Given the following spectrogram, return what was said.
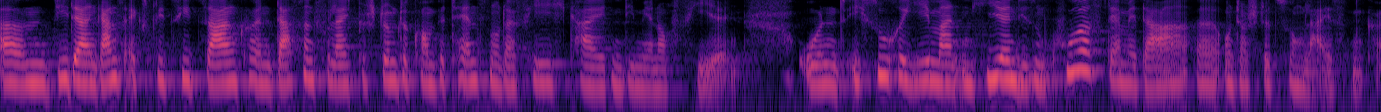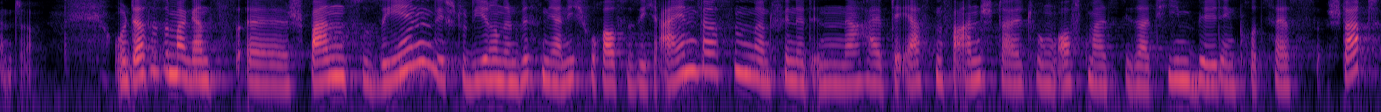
ähm, die dann ganz explizit sagen können, das sind vielleicht bestimmte Kompetenzen oder Fähigkeiten, die mir noch fehlen. Und ich suche jemanden hier in diesem Kurs, der mir da äh, Unterstützung leisten könnte. Und das ist immer ganz äh, spannend zu sehen. Die Studierenden wissen ja nicht, worauf sie sich einlassen. Dann findet innerhalb der ersten Veranstaltung oftmals dieser Teambuilding-Prozess statt.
